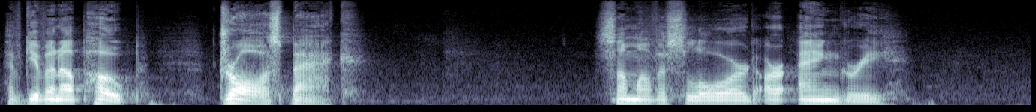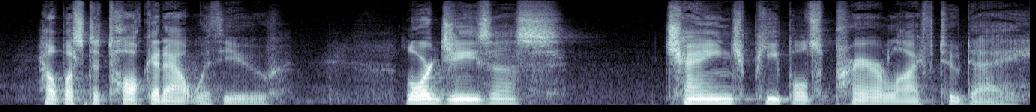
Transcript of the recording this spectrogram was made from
have given up hope. Draw us back. Some of us, Lord, are angry. Help us to talk it out with you. Lord Jesus, change people's prayer life today.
